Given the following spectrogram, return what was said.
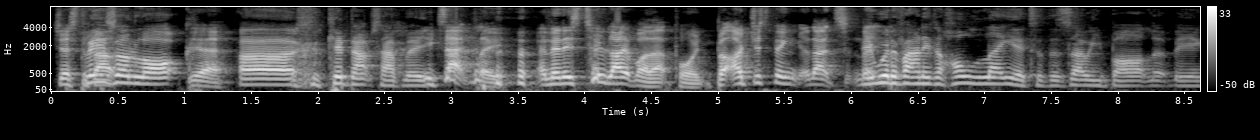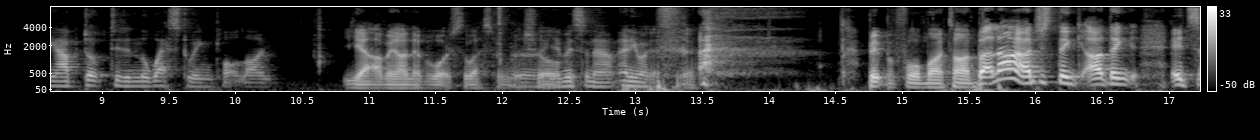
Just please about- unlock. Yeah. Uh, kidnaps have me. Exactly, and then it's too late by that point. But I just think that's They would have added a whole layer to the Zoe Bartlett being abducted in the West Wing plotline. Yeah, I mean, I never watched The West Wing, for sure. You're missing out. Anyway, bit before my time. But no, I just think I think it's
